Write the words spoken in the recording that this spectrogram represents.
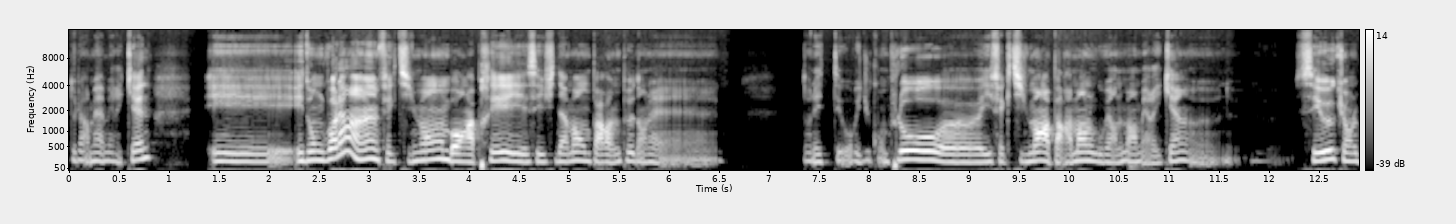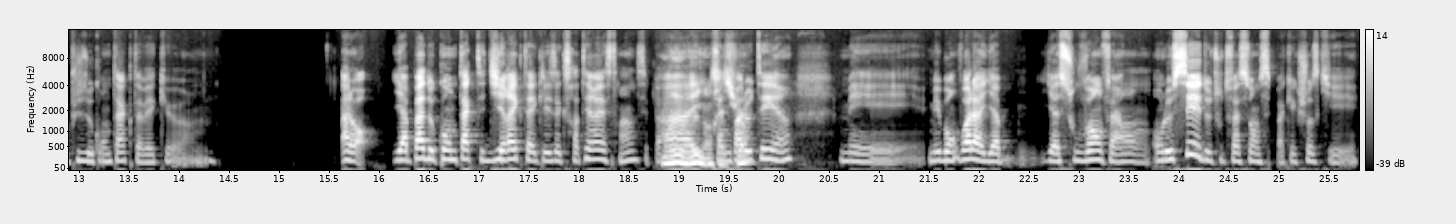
De l'armée américaine. Et, donc voilà, hein, effectivement. Bon, après, c'est évidemment, on part un peu dans les, dans les théories du complot. Euh, effectivement, apparemment, le gouvernement américain, euh, c'est eux qui ont le plus de contact avec. Euh, alors, il n'y a pas de contact direct avec les extraterrestres. Hein, c'est pas, ils ne prennent pas le thé. Hein. mais, mais bon, voilà, il y a, y a, souvent, enfin, on, on, le sait de toute façon, c'est pas quelque chose qui est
